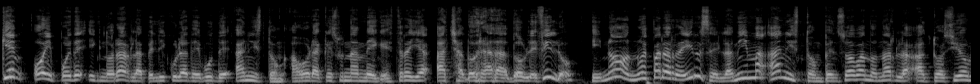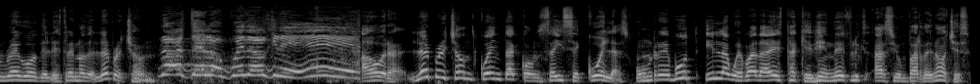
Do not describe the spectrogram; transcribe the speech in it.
¿Quién hoy puede ignorar la película debut de Aniston ahora que es una mega estrella hacha dorada doble filo? Y no, no es para reírse, la misma Aniston pensó abandonar la actuación luego del estreno de Leprechaun. ¡No te lo puedo creer! Ahora, Leprechaun cuenta con 6 secuelas, un reboot y la huevada esta que vi en Netflix hace un par de noches.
